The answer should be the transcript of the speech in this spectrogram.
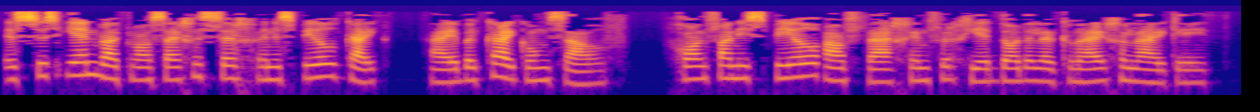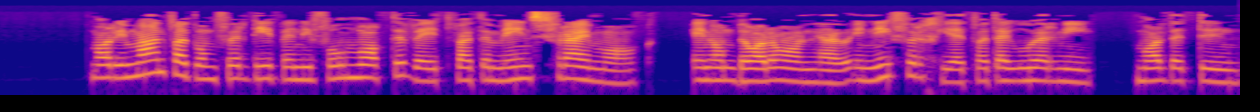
is soos een wat na sy gezicht in een speel kyk, hy bekyk homself, gaan van die speel af weg en vergeet dadelijk hoe hy gelijk het. Maar iemand wat om verdiep in die volmaakte weet wat een mens vrij maak, en om daaraan hou en niet vergeet wat hij hoor nie, maar dit doen,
